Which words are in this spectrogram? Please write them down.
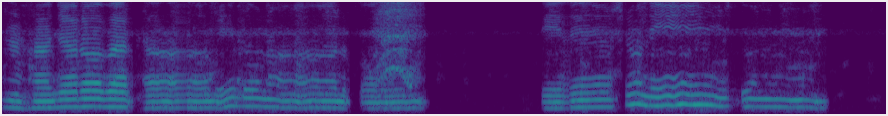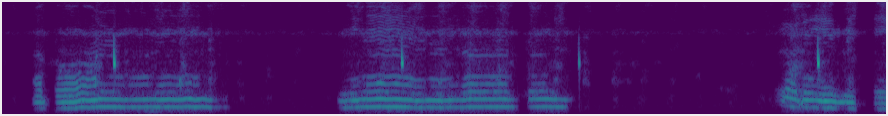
হাজারো ব্যথা বেদনার পরে ফিরে শুনি তুমি আপন মনে। দিনে তুমি দিতে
